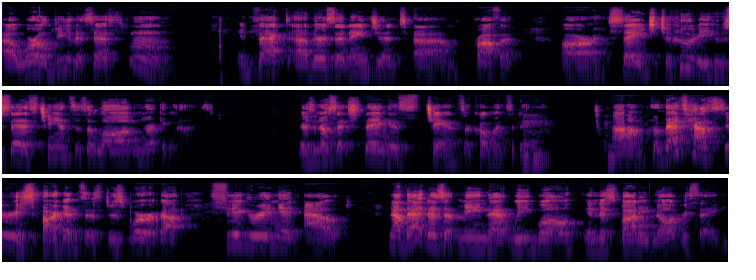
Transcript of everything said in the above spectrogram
a, worldview that says, hmm. In fact, uh, there's an ancient um, prophet or sage Tahuti who says chance is a law unrecognized. There's no such thing as chance or coincidence. Mm. Um, so that's how serious our ancestors were about figuring it out. Now, that doesn't mean that we will, in this body, know everything.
